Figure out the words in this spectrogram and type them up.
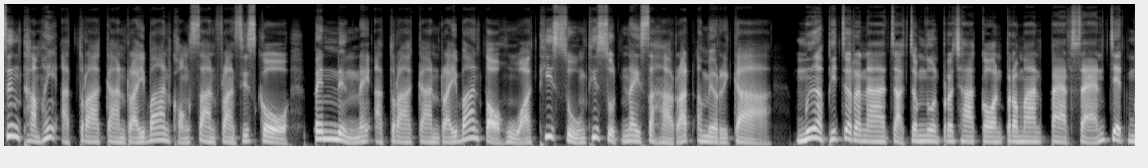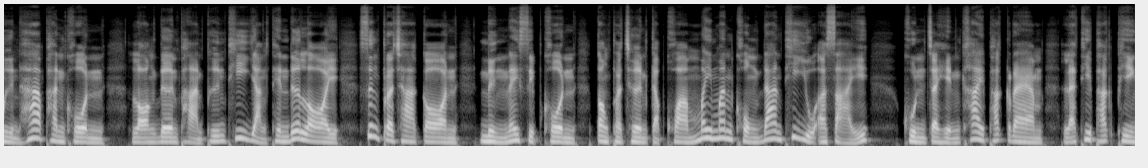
ซึ่งทำให้อัตราการไร้บ้านของซานฟรานซิสโก เป็นหนึ่งในอัตราการไร้บ้านต่อหัวที่สูงที่สุดในสหรัฐอเมริกา เมื่อพิจารณาจากจำนวนประชากรประมาณ 875,000 คน ลองเดินผ่านพื้นที่อย่างเทนเดอร์ลอย ซึ่งประชากร 1 ใน 10 คนต้องเผชิญกับความไม่มั่นคงด้านที่อยู่อาศัย คุณจะเห็นค่ายพักแรม และที่พักพิง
